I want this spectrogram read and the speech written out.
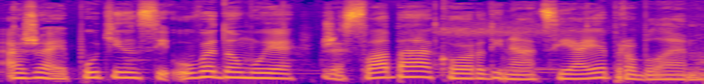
a že aj Putin si uvedomuje, že slabá koordinácia je problém.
